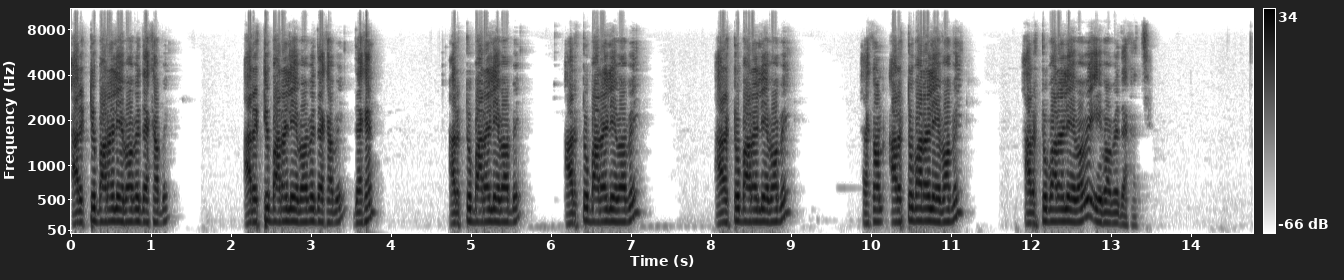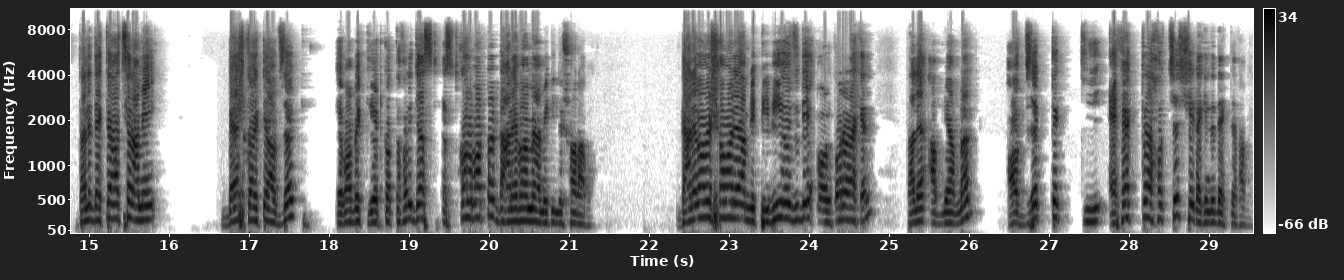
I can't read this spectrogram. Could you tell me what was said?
আরেকটু বাড়ালে এভাবে দেখাবে। আরেকটু বাড়ালে এভাবে দেখাবে। দেখেন, আরেকটু বাড়ালে এভাবে, আরেকটু বাড়ালে এভাবে, আরেকটু বাড়ালে এভাবে। এখন আরেকটু বাড়ালে এভাবে, আরেকটু বাড়ালে এভাবে এভাবে দেখাচ্ছে। তাহলে দেখতে পাচ্ছেন আমি বেশ কয়েকটি অবজেক্ট এভাবে ক্রিয়েট করতে পারি জাস্ট স্কল বারটা ডানে বামে আমি কিন্তু সরাবো। ডানে বামে সমানে আপনি প্রিভিউ যদি অন করে রাখেন, তাহলে আপনি আপনার অবজেক্টে কি এফেক্টটা হচ্ছে সেটা কিন্তু দেখতে পাবেন।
